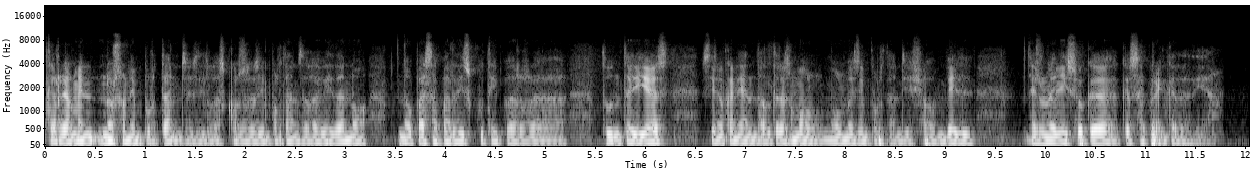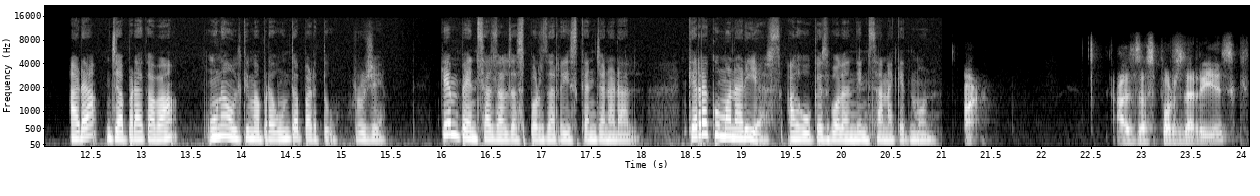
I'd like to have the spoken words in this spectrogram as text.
que realment no són importants. És a dir, les coses importants de la vida no, no passa per discutir per uh, tonteries, sinó que n'hi ha d'altres molt, molt més importants i això amb ell és una lliçó que, que s'aprèn cada dia. Ara, ja per acabar, una última pregunta per tu, Roger. Què en penses dels esports de risc en general? Què recomanaries a algú que es vol endinsar en aquest món? Home, els esports de risc,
